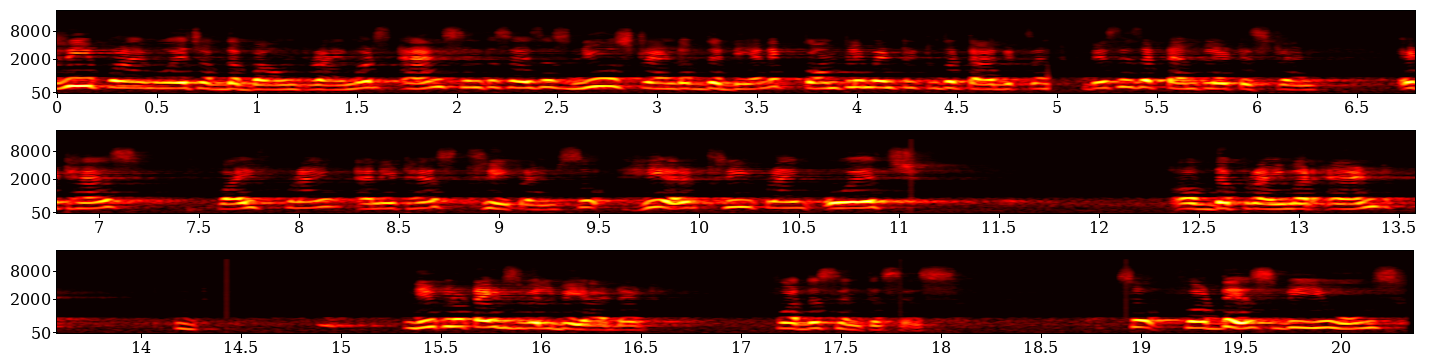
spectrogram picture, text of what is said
3' OH of the bound primers and synthesizes new strand of the DNA complementary to the target strand. This is a template strand. It has 5' and it has 3'. So here 3' OH of the primer and nucleotides will be added for the synthesis. So for this we use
